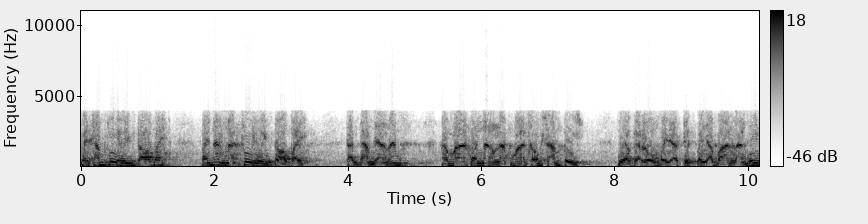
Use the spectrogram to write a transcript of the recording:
ไปทำที่อื่นต่อไป ไปนั่งหนักที่อื่นต่อไปท่านทำอย่างนั้นอามาก็นั่งหนักมาสองสามปีเกี่ยวกับโรงพยาบาลตึกพยาบาลหลังนี้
